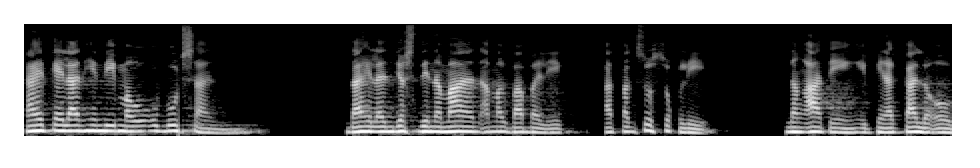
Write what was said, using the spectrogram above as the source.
Kahit kailan hindi mauubusan. Dahil ang Diyos din naman ang magbabalik at pagsusukli ng ating ipinagkaloob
